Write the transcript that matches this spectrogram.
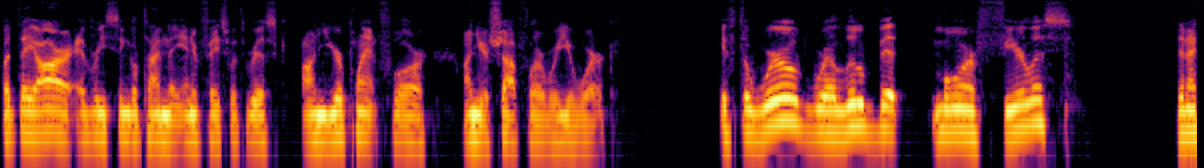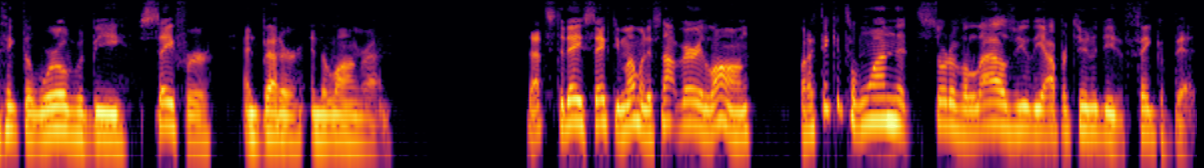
but they are every single time they interface with risk on your plant floor, on your shop floor where you work. If the world were a little bit more fearless, then I think the world would be safer and better in the long run. That's today's safety moment. It's not very long, but I think it's a one that sort of allows you the opportunity to think a bit.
